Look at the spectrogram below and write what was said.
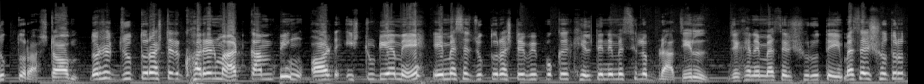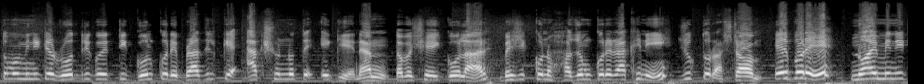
যুক্তরাষ্ট্র দর্শক যুক্তরাষ্ট্রের ঘরের মাঠ কাম্পিং অর্ড স্টেডিয়ামে এই ম্যাচে যুক্তরাষ্ট্রের বিপক্ষে খেলতে নেমেছিল ব্রাজিল যেখানে ম্যাচের শুরুতেই, ম্যাচের সতেরোতম মিনিটে রদ্রিগো একটি গোল করে ব্রাজিলকে এক শূন্যতে এগিয়ে নেন। তবে সেই গোল আর বেশিক্ষণ হজম করে রাখেনি যুক্তরাষ্ট্র। এরপরে নয় মিনিট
